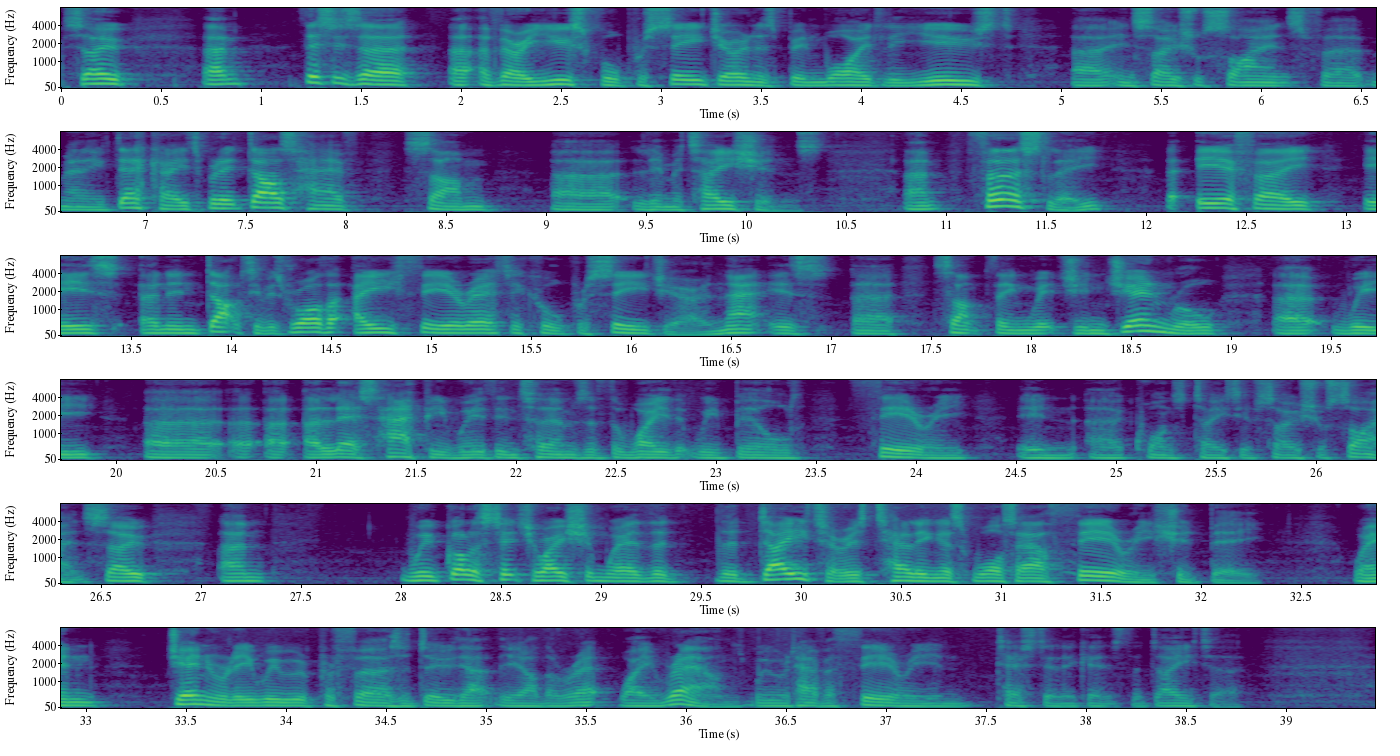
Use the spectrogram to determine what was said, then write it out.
So um, this is a, a, very useful procedure and has been widely used uh, in social science for many decades, but it does have some uh, limitations. Um, firstly, EFA is an inductive, it's rather a theoretical procedure and that is uh, something which in general uh, we uh, are less happy with in terms of the way that we build theory in uh, quantitative social science. So um, we've got a situation where the, the data is telling us what our theory should be when generally we would prefer to do that the other way round. We would have a theory and test it against the data.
